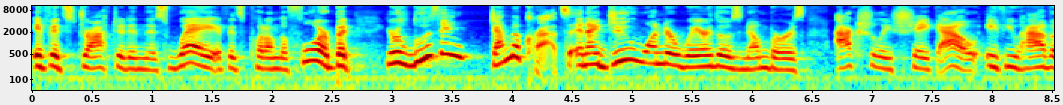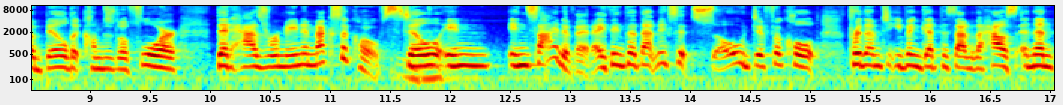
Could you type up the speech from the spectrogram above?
if it's drafted in this way, if it's put on the floor, but you're losing Democrats. And I do wonder where those numbers actually shake out if you have a bill that comes to the floor that has Remain in Mexico still mm-hmm. in inside of it. I think that that makes it so difficult for them to even get this out of the House. And then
